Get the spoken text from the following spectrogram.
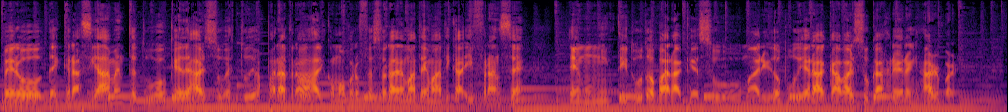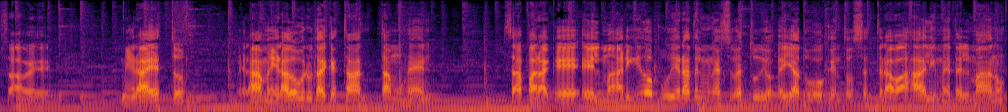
pero desgraciadamente tuvo que dejar sus estudios para trabajar como profesora de matemáticas y francés en un instituto para que su marido pudiera acabar su carrera en Harvard. ¿Sabe? Mira esto, mira, mira lo brutal que estaba esta mujer. O sea, para que el marido pudiera terminar sus estudios, ella tuvo que entonces trabajar y meter mano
